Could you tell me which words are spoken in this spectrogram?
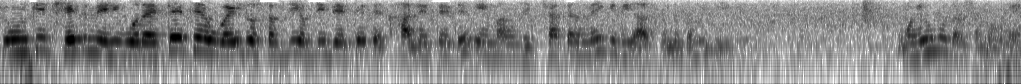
कि उनके खेत में ही वो रहते थे वही जो सब्ज़ी अब्जी देते थे खा लेते थे कहीं मांग भिक्षा करने किसी आश्रम में कभी नहीं थे वही उनको दर्शन हो गए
